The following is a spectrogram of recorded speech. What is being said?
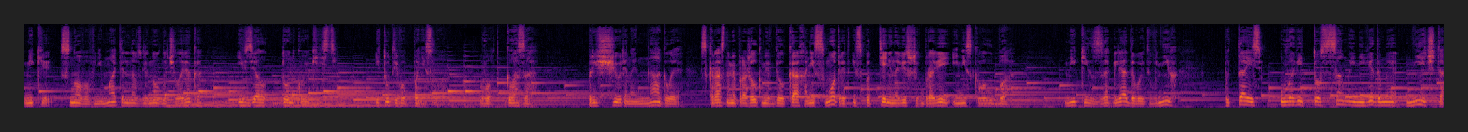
Микки снова внимательно взглянул на человека и взял тонкую кисть. И тут его понесло. Вот, глаза. Прищуренные, наглые, с красными прожилками в белках, они смотрят из-под тени нависших бровей и низкого лба. Микки заглядывает в них, пытаясь уловить то самое неведомое нечто,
